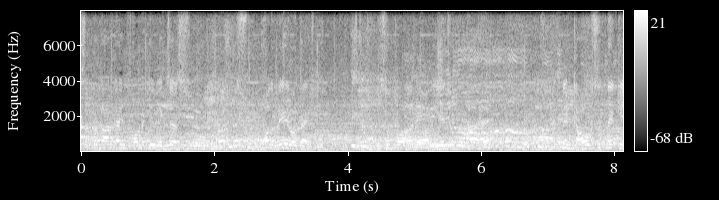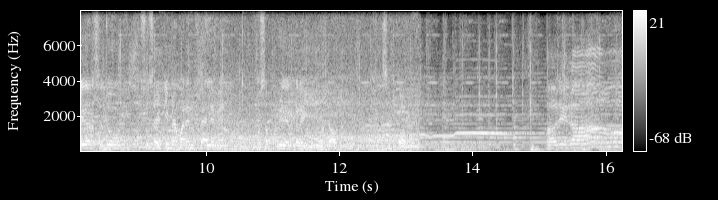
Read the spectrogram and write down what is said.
इस प्रकार का इन्फॉर्मेटिव लेक्चर बहुत रेयर होता है एक्चुअली सुपर ये जो कथा है इतने डाउट्स इतने क्लियर से जो सोसाइटी में हमारे में फैले हुए वो सब क्लियर करेगी no doubt super Hare Ram.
